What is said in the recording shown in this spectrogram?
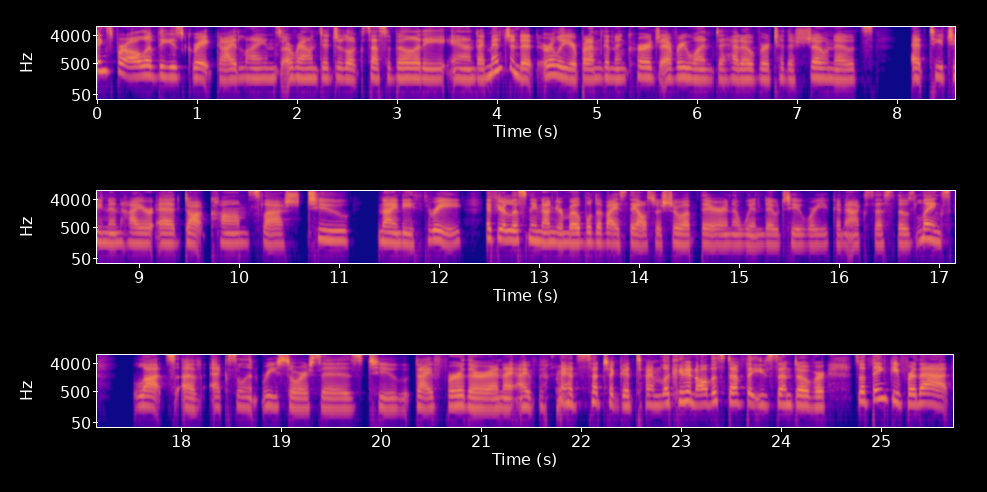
Thanks for all of these great guidelines around digital accessibility. And I mentioned it earlier, but I'm going to encourage everyone to head over to the show notes at teachinginhighered.com slash two 93. If you're listening on your mobile device, they also show up there in a window too where you can access those links lots of excellent resources to dive further. And I, have had such a good time looking at all the stuff that you sent over. So thank you for that.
